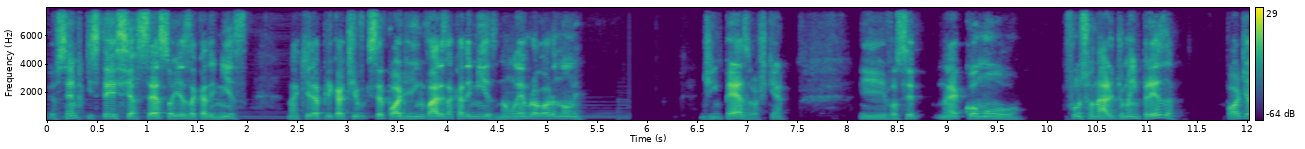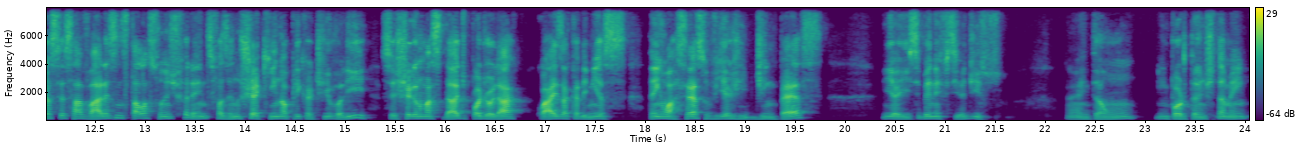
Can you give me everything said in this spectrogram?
Eu sempre quis ter esse acesso aí às academias, naquele aplicativo que você pode ir em várias academias, não lembro agora o nome. De Impesa, eu acho que é. E você, né, como funcionário de uma empresa, pode acessar várias instalações diferentes, fazendo check-in no aplicativo ali. Você chega numa cidade, pode olhar quais academias têm o acesso via Gympass e aí se beneficia disso. Né? Então, importante também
